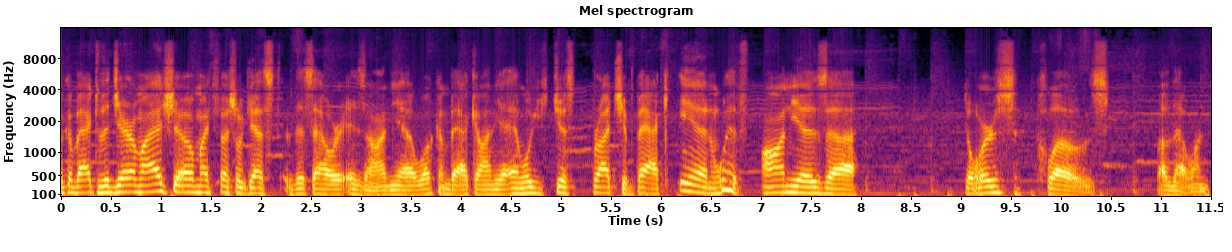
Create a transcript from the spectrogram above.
Welcome back to the Jeremiah Show. My special guest this hour is Ania. Welcome back, Ania. And we just brought you back in with Ania's uh, Doors Close. Love that one.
